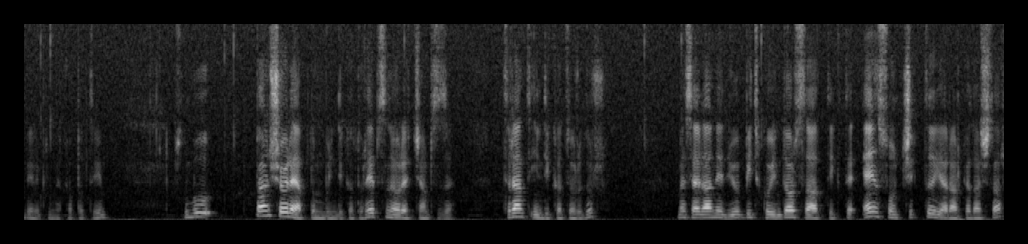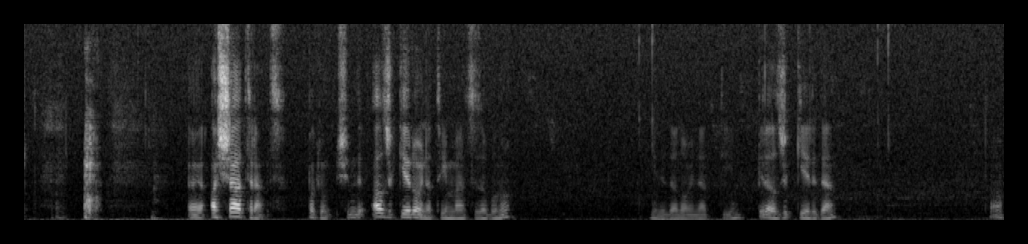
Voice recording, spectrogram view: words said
Benimkini kapatayım. Şimdi bu ben şöyle yaptım bu indikatörü. Hepsini öğreteceğim size. Trend indikatörüdür. Mesela ne diyor? Bitcoin 4 saatlikte en son çıktığı yer arkadaşlar e, aşağı trend. Bakın şimdi azıcık geri oynatayım ben size bunu. Yeniden oynat diyeyim. Birazcık geriden. Tamam.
